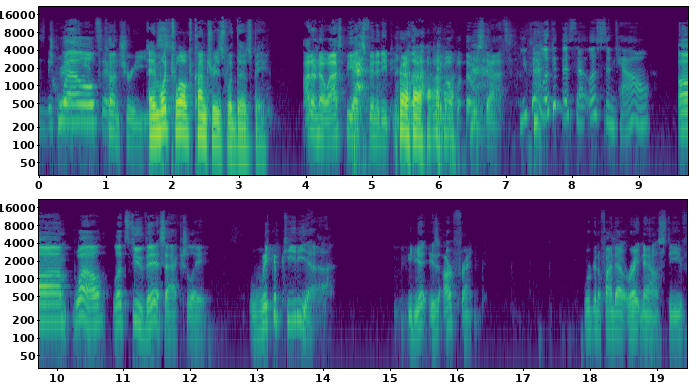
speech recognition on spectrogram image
is the 12 countries. And what 12 countries would those be? I don't know. Ask the Xfinity people that came up with those stats. You can look at the set list and count. Um, well, let's do this actually. Wikipedia. Wikipedia is our friend. We're going to find out right now, Steve.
